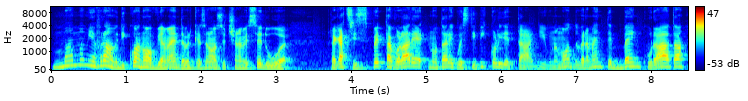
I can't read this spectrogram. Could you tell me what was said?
Mamma mia, Fra. Di qua no, ovviamente, perché sennò se ce ne avesse due... Ragazzi, spettacolare notare questi piccoli dettagli. Una mod veramente ben curata.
